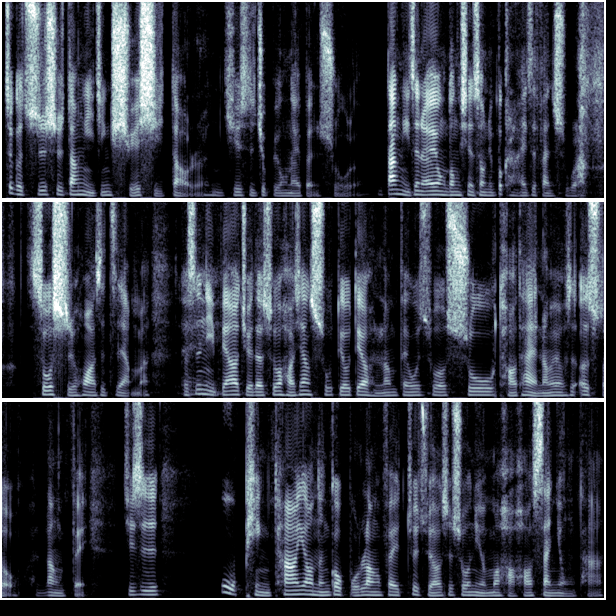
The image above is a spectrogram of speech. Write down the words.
这个知识，当你已经学习到了，你其实就不用那本书了。当你真的要用东西的时候，你不可能还是翻书了。说实话是这样嘛？可是你不要觉得说，好像书丢掉很浪费，或者说书淘汰很浪费，或是二手很浪费。其实物品它要能够不浪费，最主要是说你有没有好好善用它。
